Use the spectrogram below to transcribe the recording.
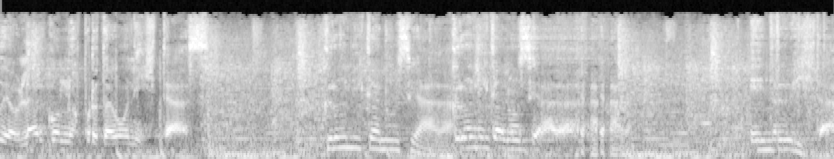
de hablar con los protagonistas. Crónica anunciada. Crónica anunciada. Entrevista.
